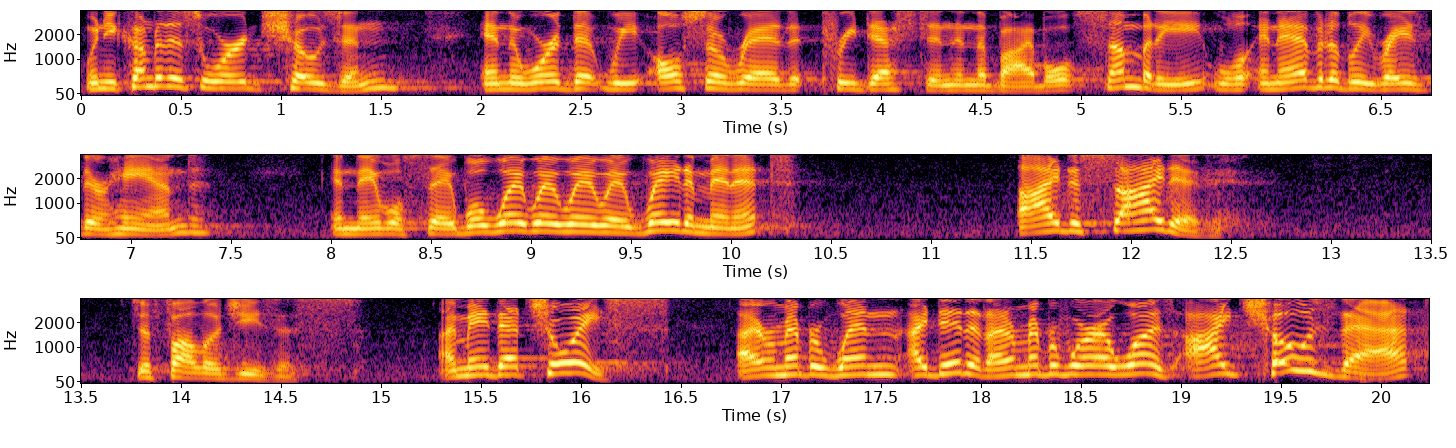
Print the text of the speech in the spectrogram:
When you come to this word chosen, and the word that we also read predestined in the Bible, somebody will inevitably raise their hand and they will say, Well, wait, wait, wait, wait, wait a minute. I decided to follow Jesus. I made that choice. I remember when I did it. I remember where I was. I chose that.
